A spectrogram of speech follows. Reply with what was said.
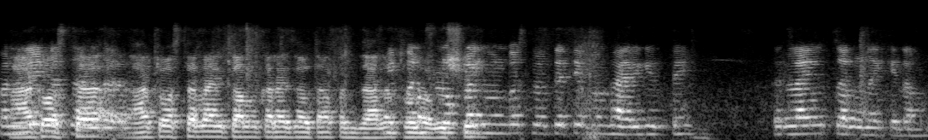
पण आठ वाजता झालं जरा. आठ वाजता लाईव्ह चालू करायचा होता पण झाला मी थोडा पण श्लोकला उशीर. घेऊन बसले होते ते पण बाहेर गेलते. तर लाईव्ह चालू नाही केला मग.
